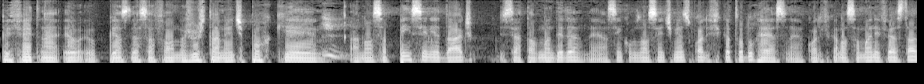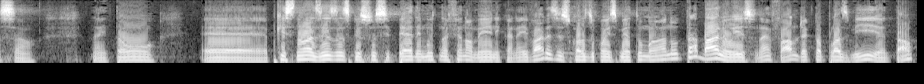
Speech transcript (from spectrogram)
perfeito, né? Eu, eu penso dessa forma justamente porque a nossa pensenidade, de certa maneira, né, assim como os nossos sentimentos, qualifica todo o resto, né? qualifica a nossa manifestação. Né? Então, é, porque senão às vezes as pessoas se perdem muito na fenomênica, né? E várias escolas do conhecimento humano trabalham isso, né? Falam de ectoplasmia e tal,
